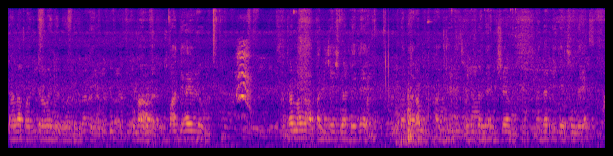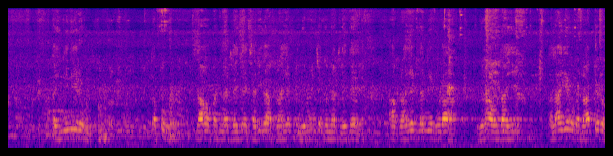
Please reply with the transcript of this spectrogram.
చాలా పవిత్రమైనటువంటి వృత్తి. ఒక ఉపాధ్యాయుడు సక్రమంగా పనిచేసినట్లయితే ఒక తరం అభివృద్ధి చెందుతుందనే విషయం అందరికీ తెలిసిందే. ఒక ఇంజనీరు తప్పు దావ పడినట్లయితే సరిగా ప్రాజెక్టులు నిర్మించుకున్నట్లయితే ఆ ప్రాజెక్టులన్నీ కూడా వృధా అవుతాయి. అలాగే ఒక డాక్టరు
